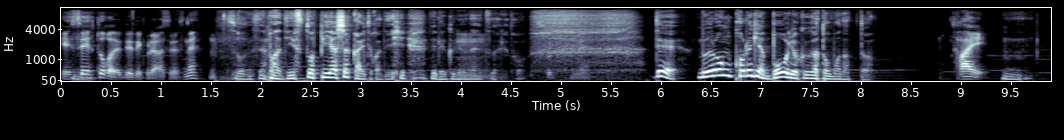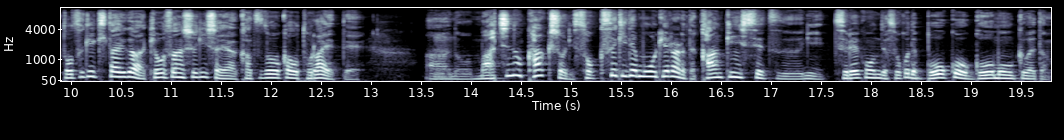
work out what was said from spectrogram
SF とかで出てくるやつですね。うんそうですね。まあ、ディストピア社会とかで 出てくるようなやつだけど。そうですで、無論これには暴力が伴った。ね。はい。うん。突撃隊が共産主義者や活動家を捕らえて、あの、街の各所に即席で設けられた監禁施設に連れ込んで、そこで暴行、拷問を加えたの。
